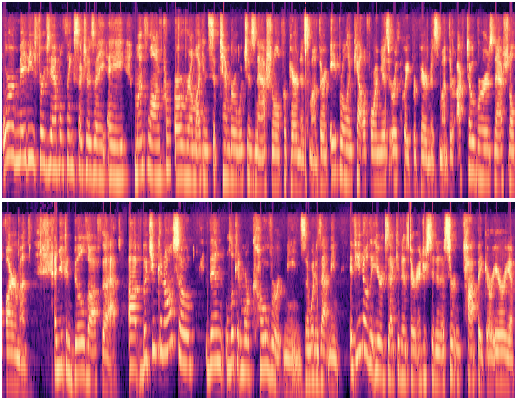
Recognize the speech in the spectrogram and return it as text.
Or maybe, for example, things such as a, a month long program like in September, which is National Preparedness Month, or in April in California is Earthquake Preparedness Month, or October is National Fire Month. And you can build off that. Uh, but you can also then look at more covert means. And what does that mean? If you know that your executives are interested in a certain topic or area,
